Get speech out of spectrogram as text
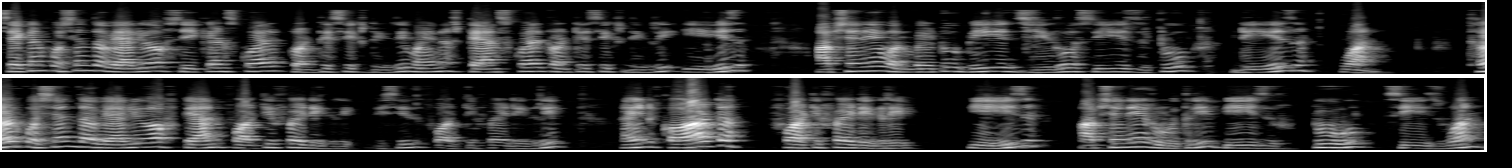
second question the value of secant square twenty six degree minus tan square twenty six degree E is option A 1 by 2 B is 0 C is 2 D is 1 third question the value of tan 45 degree. This is 45 degree and cot 45 degree is option A root 3 B is 2 C is 1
